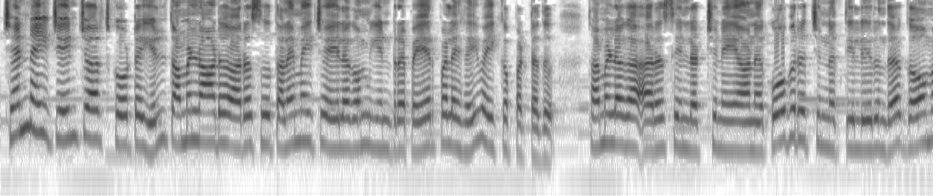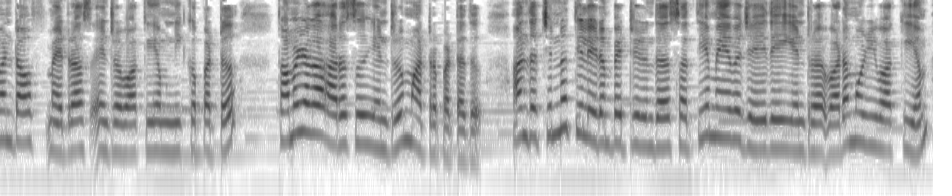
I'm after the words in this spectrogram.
சென்னை செயின்ட் ஜார்ஜ் கோட்டையில் தமிழ்நாடு அரசு தலைமைச் செயலகம் என்ற பெயர் பலகை வைக்கப்பட்டது. தமிழக அரசின் லட்சணையான கோபுர சின்னத்தில் இருந்த கவர்மெண்ட் ஆஃப் மெட்ராஸ் என்ற வாக்கியம் நீக்கப்பட்டு தமிழக அரசு என்று மாற்றப்பட்டது. அந்த சின்னத்தில் இடம்பெற்றிருந்த சத்தியமேவ ஜெயதே என்ற வடமொழி வாக்கியம்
